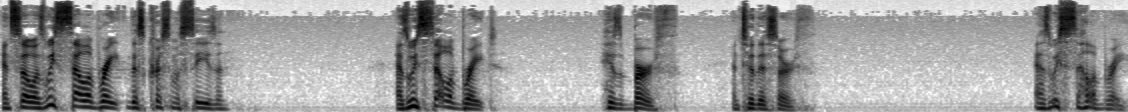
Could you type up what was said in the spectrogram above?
And so, as we celebrate this Christmas season, as we celebrate His birth into this earth, as we celebrate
